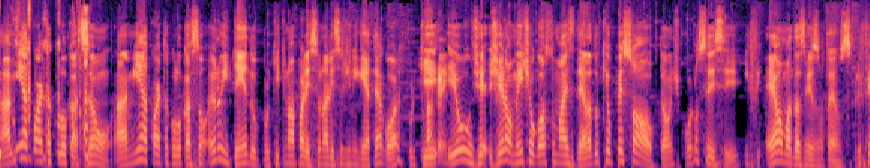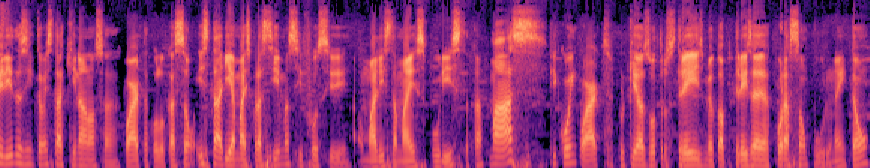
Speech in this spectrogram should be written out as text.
a minha quarta colocação, a minha quarta colocação, eu não entendo por que, que não apareceu na lista de ninguém até agora, Tá porque bem. eu ge- geralmente eu gosto mais dela do que o pessoal. Então, tipo, eu não sei se, enfim, é uma das minhas montanhas preferidas, então está aqui na nossa quarta colocação. Estaria mais pra cima se fosse uma lista mais purista, tá? Mas ficou em quarto, porque as outros três, meu top 3 é coração puro, né? Então,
